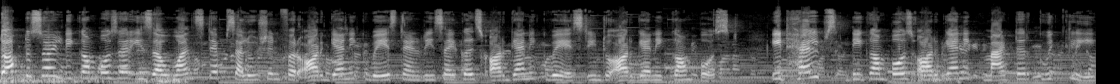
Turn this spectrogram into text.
Dr. Soil Decomposer is a one step solution for organic waste and recycles organic waste into organic compost. It helps decompose organic matter quickly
